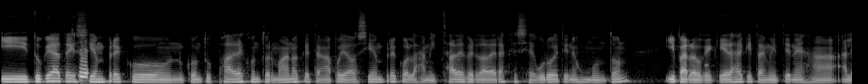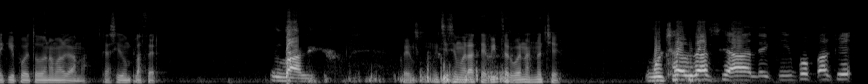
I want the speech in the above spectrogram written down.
Y tú quédate Sí. siempre con, con tus padres, con tu hermano, que te han apoyado siempre, con las amistades verdaderas, que seguro que tienes un montón. Y para lo que quieras, aquí también tienes a- al equipo de Todo en Amalgama, que ha sido un placer. Vale. Pues muchísimas gracias, Víctor. Buenas noches. Muchas gracias al equipo para que,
